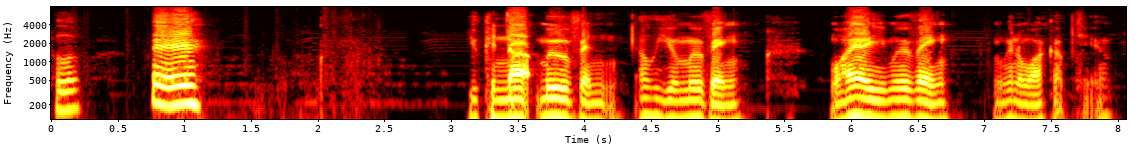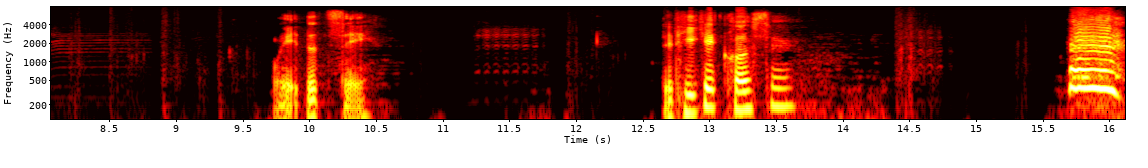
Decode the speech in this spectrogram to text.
Hello? Eh. You cannot move and... Oh, you're moving. Why are you moving? I'm gonna walk up to you. Wait, let's see. Did he get closer? Eh!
